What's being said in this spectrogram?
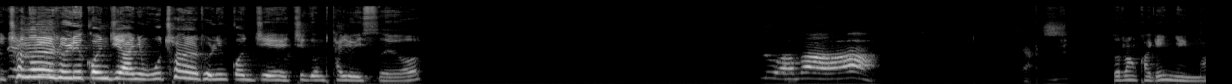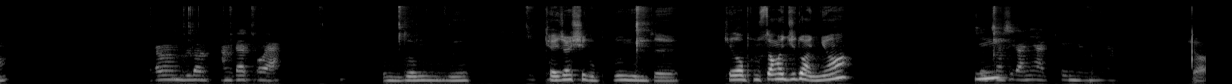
2천 원을 돌릴 건지 아니면 5천 원을 돌릴 건지 지금 달려 있어요. 이리 와봐. 너랑 가겠냐 임마? 여러분 물론 안 갈 거야. 그럼 넌왜 개자식을 부르는데 걔가 불쌍하지도 않냐? 제 자식 아니야, 개념이야. 자,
